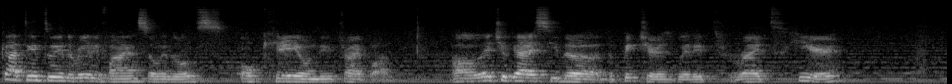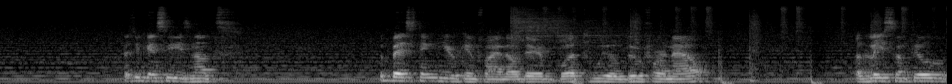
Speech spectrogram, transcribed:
got into it really fine so it looks okay on the tripod. I'll let you guys see the, the pictures with it right here. As you can see, it's not the best thing you can find out there, but we'll do for now. At least until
